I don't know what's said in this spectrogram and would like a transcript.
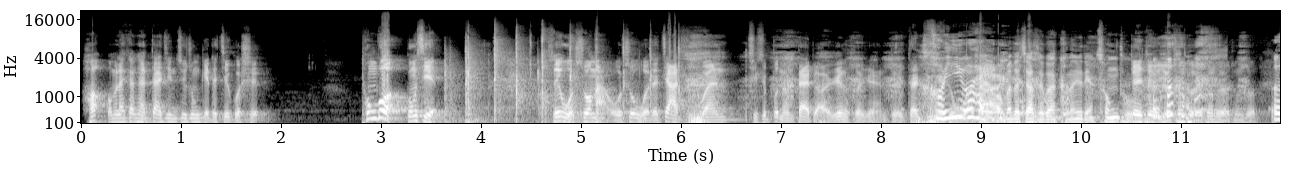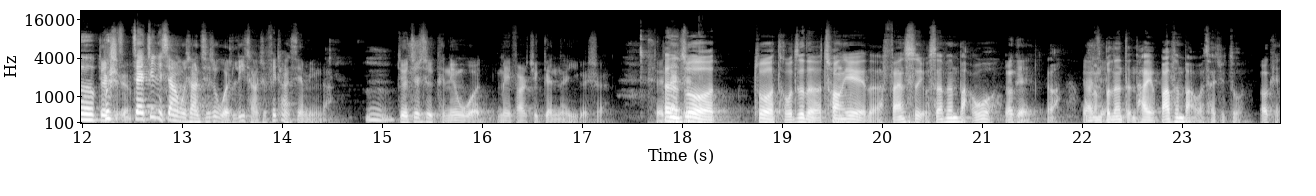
好，我们来看看戴进最终给的结果是通过，恭喜。所以我说嘛，我说我的价值观其实不能代表任何人，对，但好意外我们的价值观可能有点冲突。对对，有冲突，有冲突，有冲突。呃，不是，在这个项目上，其实我的立场是非常鲜明的。嗯，就这是肯定我没法去跟的一个事儿。但是做做投资的、创业的，凡事有三分把握。OK，对吧？我们不能等他有八分把握才去做。OK，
